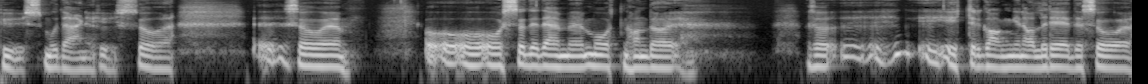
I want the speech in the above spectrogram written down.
hus, moderne hus. Så, så og, og, og, også det der med måten han da altså, I yttergangen allerede så,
